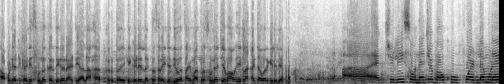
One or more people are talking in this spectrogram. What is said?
आपण या ठिकाणी सोनं खरेदी करण्यासाठी आला आहात. खरं तर एकीकडे लग्नसराईचे दिवस आहे मात्र सोन्याचे भाव एक लाखांच्या वर गेलेले आहेत. ॲक्च्युली सोन्याचे भाव खूप वाढल्यामुळे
